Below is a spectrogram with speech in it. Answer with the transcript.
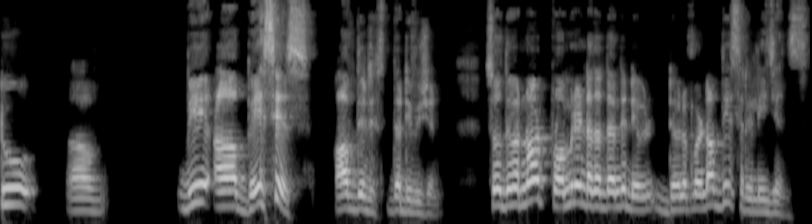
to uh, be a basis of the, the division. So they were not prominent other than the de development of these religions.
